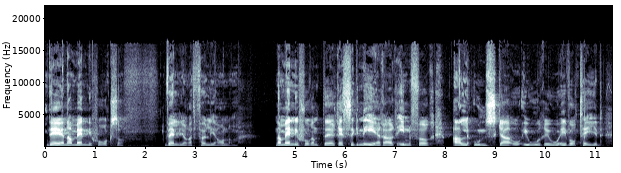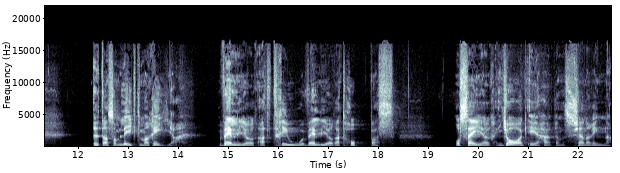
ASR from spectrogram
det är när människor också väljer att följa honom. När människor inte resignerar inför all ondska och oro i vår tid utan som likt Maria väljer att tro, väljer att hoppas och säger jag är Herrens tjänarinna.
